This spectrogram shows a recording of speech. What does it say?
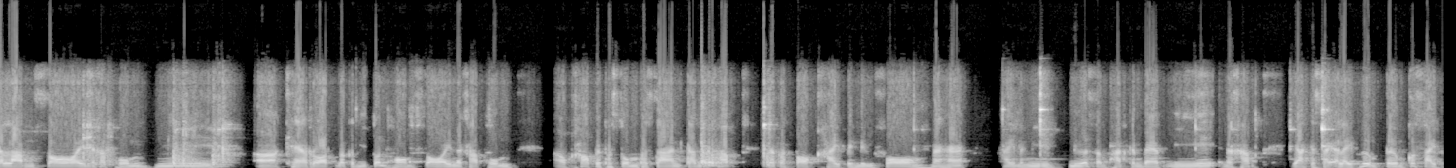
กระหล่ำซอยนะครับ ผมมีแครอทแล้วก็มีต้นหอมซอยนะครับ ผมเอาเข้าไปผสมผสานกันนะครับ แล้วก็ตอกไข่ไปหนึ่งฟองนะฮะให้มันมีเนื้อสัมผัสกันแบบนี้นะครับ อยากจะใส่อะไรเพิ่มเติมก็ใส่ไป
